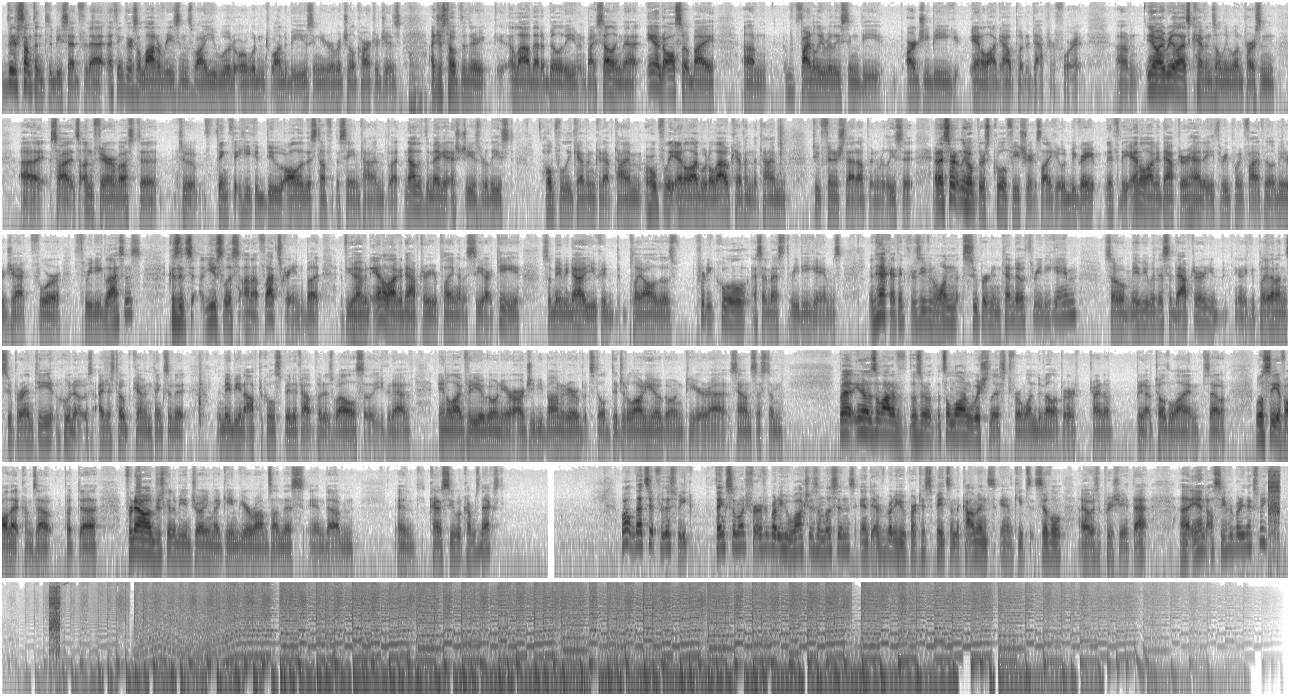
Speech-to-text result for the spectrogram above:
there's something to be said for that. I think there's a lot of reasons why you would or wouldn't want to be using your original cartridges. I just hope that they allow that ability by selling that and also by um, finally releasing the RGB analog output adapter for it. Um, you know, I realize Kevin's only one person, uh, so it's unfair of us to to think that he could do all of this stuff at the same time. But now that the Mega SG is released, hopefully Kevin could have time, or hopefully Analog would allow Kevin the time to finish that up and release it. And I certainly hope there's cool features. Like it would be great if the analog adapter had a 3.5 millimeter jack for 3D glasses because it's useless on a flat screen. But if you have an analog adapter, you're playing on a CRT. So maybe now you could play all of those pretty cool SMS 3D games. And heck, I think there's even one Super Nintendo 3D game. So maybe with this adapter, you know, you could play that on the Super NT. Who knows? I just hope Kevin thinks of it. And maybe an optical SPDIF output as well, so that you could have analog video going to your RGB monitor, but still digital audio going to your uh, sound system. But you know, there's a lot of those are that's a long wish list for one developer trying to you know toe the line. So we'll see if all that comes out. But uh, for now, I'm just going to be enjoying my Game Gear ROMs on this and um, and kind of see what comes next. Well, that's it for this week. Thanks so much for everybody who watches and listens, and to everybody who participates in the comments and keeps it civil. I always appreciate that. Uh, and I'll see everybody next week.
